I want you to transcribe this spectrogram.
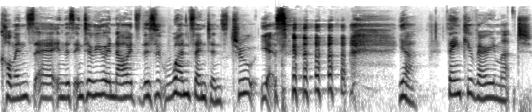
comments uh, in this interview, and now it's this one sentence. True. Yes. yeah. Thank you very much.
